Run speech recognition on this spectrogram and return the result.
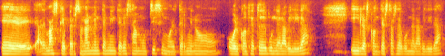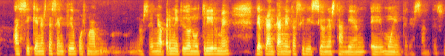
Eh, además, que personalmente me interesa muchísimo el término o el concepto de vulnerabilidad y los contextos de vulnerabilidad. Así que en este sentido, pues me ha, no sé, me ha permitido nutrirme de planteamientos y visiones también eh, muy interesantes.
